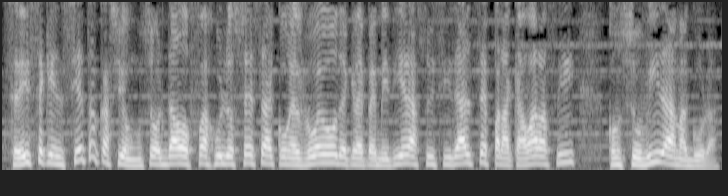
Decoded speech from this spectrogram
Se dice que en cierta ocasión un soldado fue a Julio César con el ruego de que le permitiera suicidarse para acabar así con su vida de amargura.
